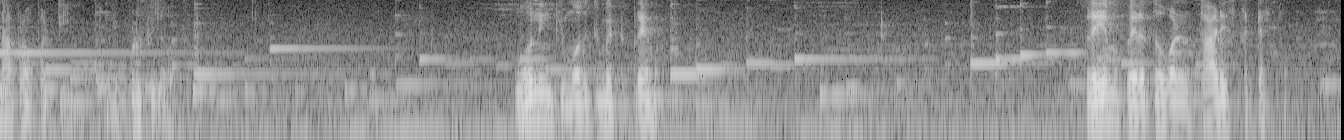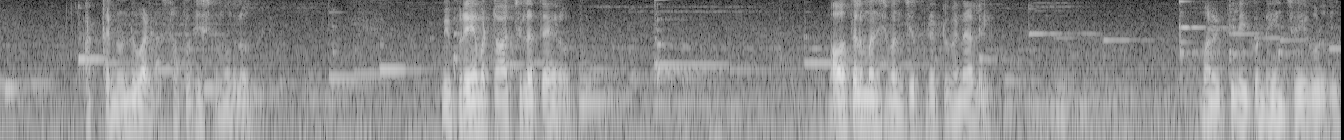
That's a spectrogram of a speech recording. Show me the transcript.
నా ప్రాపర్టీ అని ఎప్పుడు ఫీల్ అవ్వద్దు. ఓనింగ్కి మొదటి మెట్టు ప్రేమ. ప్రేమ పేరుతో వాళ్ళని తాడేసి కట్టేస్తాం. అక్కడి నుండి వాళ్ళకి సఫకేషన్ మొదలవుద్ది. మీ ప్రేమ టార్చర్లా తయారవుద్ది. అవతల మనిషి మనం చెప్పినట్టు వినాలి. మనకు తెలియకుండా ఏం చేయకూడదు.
